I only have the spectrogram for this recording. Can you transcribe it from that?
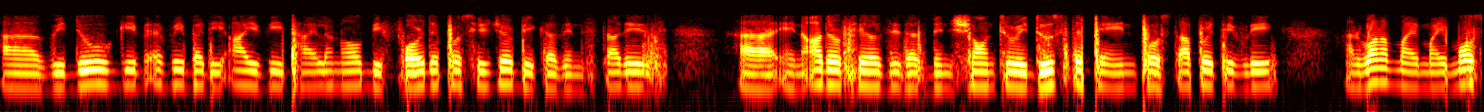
Uh, we do give everybody IV Tylenol before the procedure because in studies uh, in other fields, it has been shown to reduce the pain postoperatively. And one of my, my most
